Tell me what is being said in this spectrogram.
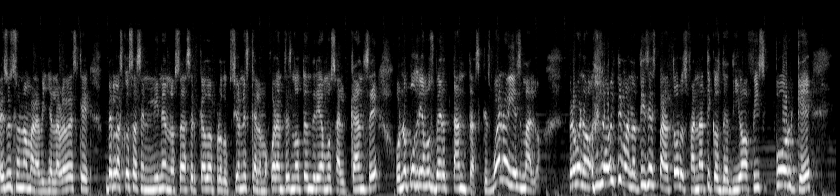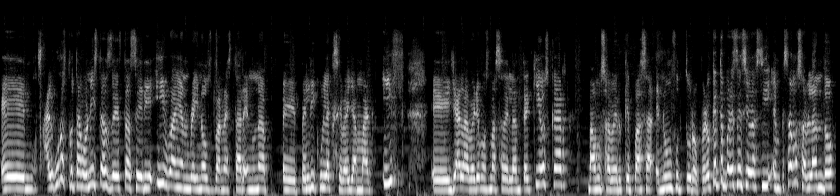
Eso es una maravilla. La verdad es que ver las cosas en línea nos ha acercado a producciones que a lo mejor antes no tendríamos alcance o no podríamos ver tantas, que es bueno y es malo. Pero bueno, la última noticia es para todos los fanáticos de The Office porque eh, algunos protagonistas de esta serie y Ryan Reynolds van a estar en una eh, película que se va a llamar If. Eh, ya la veremos más adelante aquí, Oscar. Vamos a ver qué pasa en un futuro. Pero ¿qué te parece si ahora sí empezamos hablando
